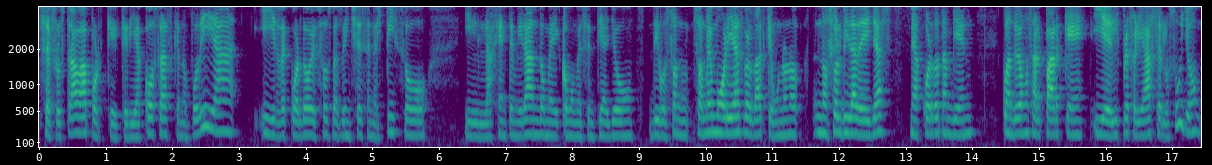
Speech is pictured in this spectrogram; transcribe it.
se frustraba porque quería cosas que no podía y recuerdo esos berrinches en el piso y la gente mirándome y cómo me sentía yo. Digo, son, son memorias, ¿verdad? Que uno no, no se olvida de ellas. Me acuerdo también cuando íbamos al parque y él prefería hacer lo suyo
